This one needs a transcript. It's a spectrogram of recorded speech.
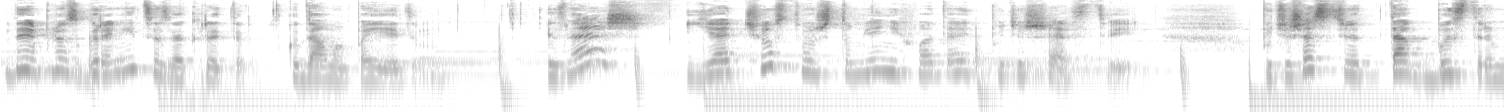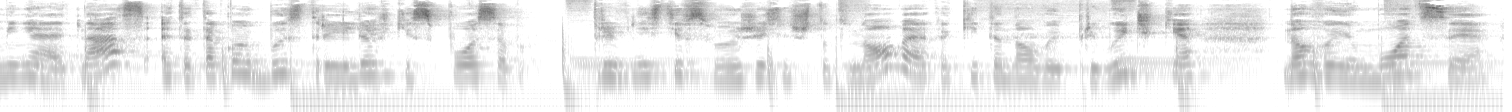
да и плюс границы закрыты, куда мы поедем. И знаешь, я чувствую, что мне не хватает путешествий. Путешествие так быстро меняет нас, это такой быстрый и легкий способ привнести в свою жизнь что-то новое, какие-то новые привычки, новые эмоции —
